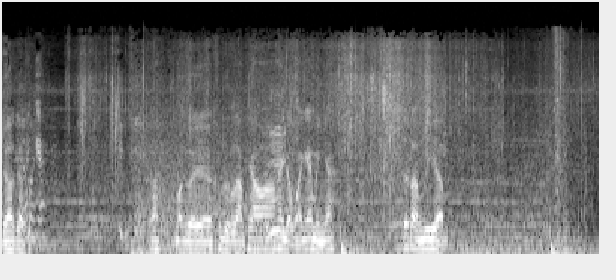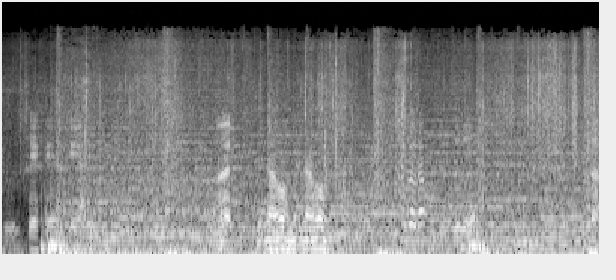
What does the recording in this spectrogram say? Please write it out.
kìa kìa Đấy kìa. À, mọi người không được làm theo Đi. hành động của anh em mình nhá. Rất là nguy hiểm. Khe khe khe đi. Đây. Nhẹ nhàng thôi nhẹ nhàng thôi. Không được đâu. từ Đây.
